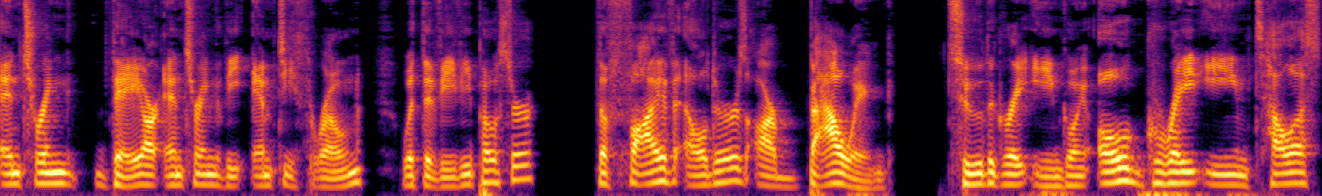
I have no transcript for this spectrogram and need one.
entering, they are entering the empty throne with the Vivi poster. The five elders are bowing to the great Eam, going, "Oh, great Eam, tell us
